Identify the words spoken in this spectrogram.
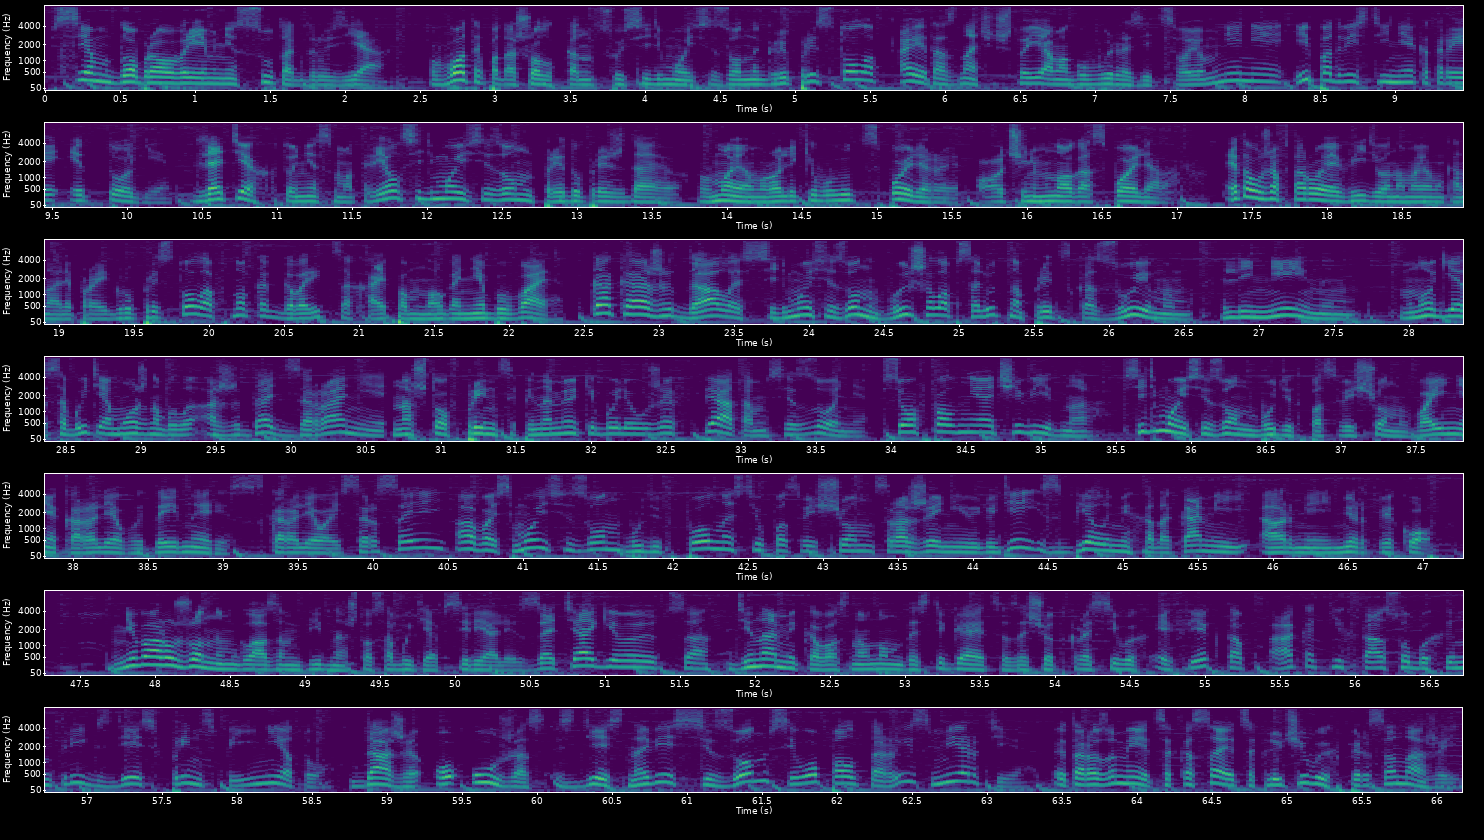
Всем доброго времени суток, друзья! Вот и подошел к концу седьмой сезон Игры Престолов, а это значит, что я могу выразить свое мнение и подвести некоторые итоги. Для тех, кто не смотрел седьмой сезон, предупреждаю, в моем ролике будут спойлеры, очень много спойлеров. Это уже второе видео на моем канале про Игру Престолов, но, как говорится, хайпа много не бывает. Как и ожидалось, седьмой сезон вышел абсолютно предсказуемым, линейным. Многие события можно было ожидать заранее, на что в принципе намеки были уже в пятом сезоне. Все вполне очевидно. Седьмой сезон будет посвящен войне королевы Дейнерис с королевой Серсей, а восьмой сезон будет полностью посвящен сражению людей с белыми ходаками и армией мертвяков. Невооруженным глазом видно, что события в сериале затягиваются, динамика в основном достигается за счет красивых эффектов, а каких-то особых интриг здесь в принципе и нету. Даже, о ужас, здесь на весь сезон всего полторы смерти. Это разумеется касается ключевых персонажей.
